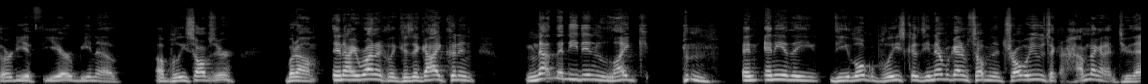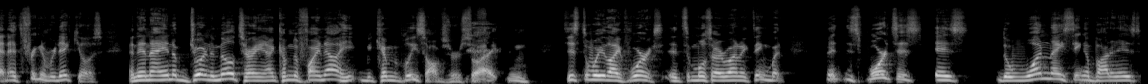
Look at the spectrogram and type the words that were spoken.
30th year being a, a police officer. But um, and ironically, because the guy couldn't, not that he didn't like and any of the the local police, because he never got himself into trouble. He was like, I'm not gonna do that. That's freaking ridiculous. And then I end up joining the military, and I come to find out he became a police officer. So I mm, just the way life works. It's the most ironic thing. But but the sports is is the one nice thing about it is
